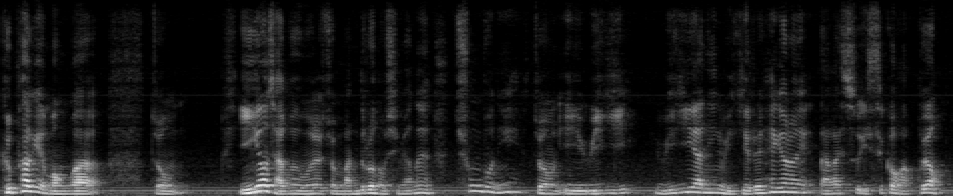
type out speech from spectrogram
급하게 뭔가 좀 잉여 자금을 좀 만들어 놓으시면은 충분히 좀 이 위기, 위기 아닌 위기를 해결해 나갈 수 있을 것 같고요.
